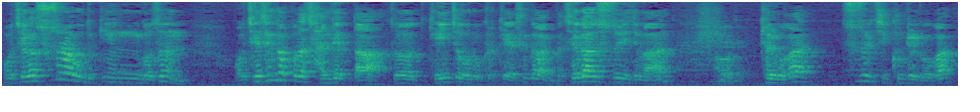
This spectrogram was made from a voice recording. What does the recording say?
어, 제가 수술하고 느낀 것은 어, 제 생각보다 잘 됐다. 저 개인적으로 그렇게 생각합니다. 제가 한 수술이지만 어, 결과가 수술 직후 결과가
